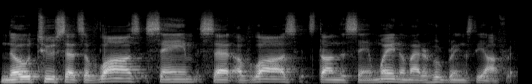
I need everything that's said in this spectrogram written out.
No two sets of laws, same set of laws. It's done the same way, no matter who brings the offering.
